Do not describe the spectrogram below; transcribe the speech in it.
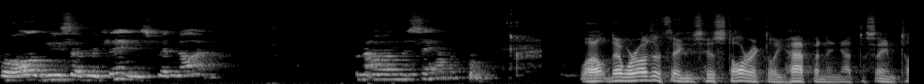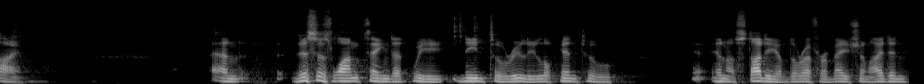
for all of these other things, but not not on the Sabbath. Well, there were other things historically happening at the same time. And this is one thing that we need to really look into in a study of the Reformation. I didn't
